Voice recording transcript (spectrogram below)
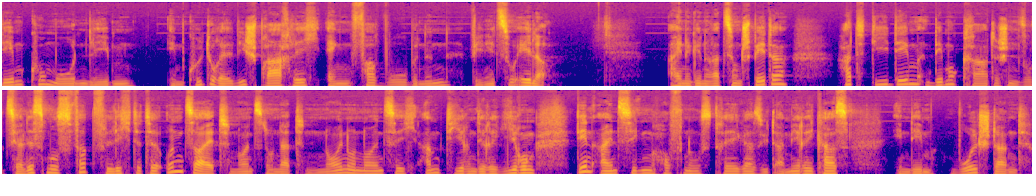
dem kommoden Leben im kulturell wie sprachlich eng verwobenen Venezuela. Eine Generation später hat die dem demokratischen Sozialismus verpflichtete und seit 1999 amtierende Regierung den einzigen Hoffnungsträger Südamerikas, in dem Wohlstand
